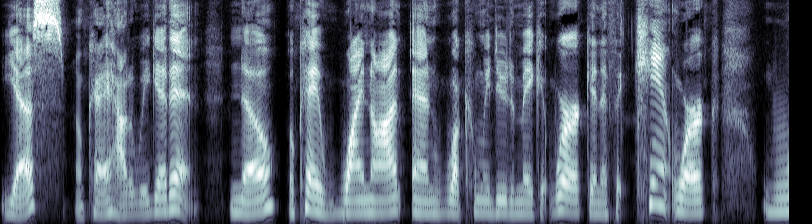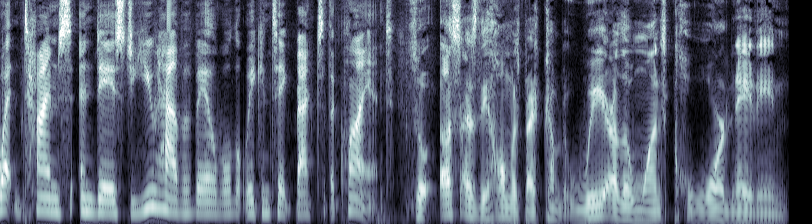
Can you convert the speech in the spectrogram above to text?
Yes. Okay. How do we get in? No. Okay. Why not? And what can we do to make it work? And if it can't work, what times and days do you have available that we can take back to the client? So us as the home inspection company, we are the ones coordinating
